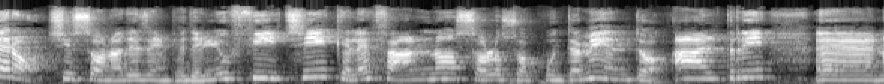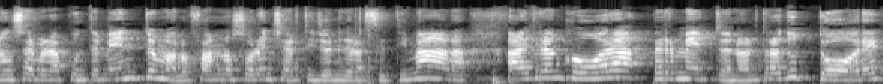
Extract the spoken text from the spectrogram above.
Però ci sono ad esempio degli uffici che le fanno solo su appuntamento, altri eh, non serve l'appuntamento ma lo fanno solo in certi giorni della settimana, altri ancora permettono al traduttore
